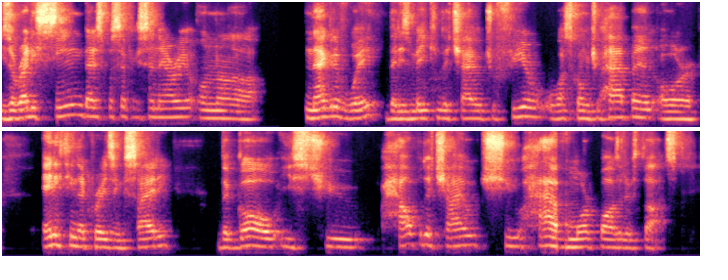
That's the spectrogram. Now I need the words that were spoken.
is already seeing that specific scenario on a negative way that is making the child to fear what's going to happen or anything that creates anxiety, the goal is to help the child to have more positive thoughts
